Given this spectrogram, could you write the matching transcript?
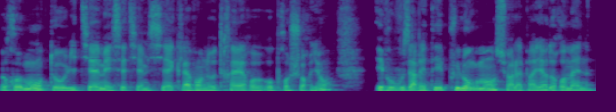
remontent au 8e et 7e siècle avant notre ère au Proche-Orient, et vous vous arrêtez plus longuement sur la période romaine,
